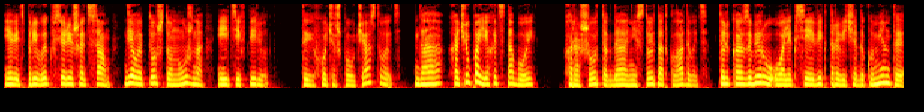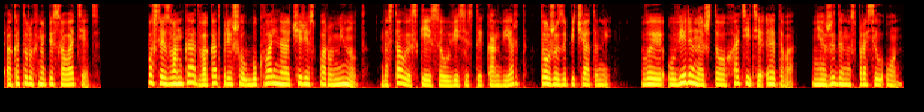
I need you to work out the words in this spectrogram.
Я ведь привык все решать сам, делать то, что нужно, и идти вперед. Ты хочешь поучаствовать?» «Да, хочу поехать с тобой». «Хорошо, тогда не стоит откладывать. Только заберу у Алексея Викторовича документы, о которых написал отец». После звонка адвокат пришел буквально через пару минут. Достал из кейса увесистый конверт, тоже запечатанный. «Вы уверены, что хотите этого?» — неожиданно спросил он.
